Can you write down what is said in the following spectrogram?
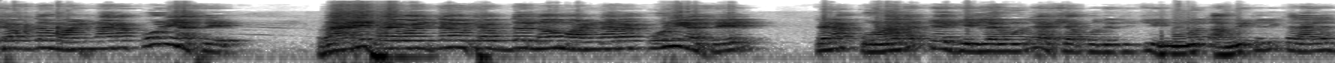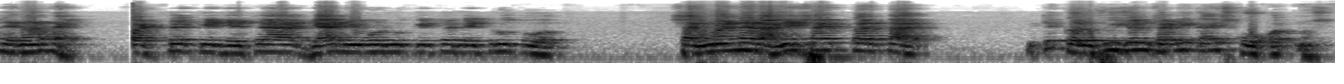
शब्द मांडणारा कोणी असेल राणे साहेबांचा शब्द न मांडणारा कोणी असेल त्यांना कोणालाच त्या जिल्ह्यामध्ये अशा पद्धतीची हिंमत आम्ही तरी करायला देणार नाही. वाटतं की ज्याच्या ज्या निवडणुकीचं नेतृत्व सन्मान्य राणेसाहेब करतात तिथे कन्फ्युजनसाठी काही स्कोपच नसतो.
